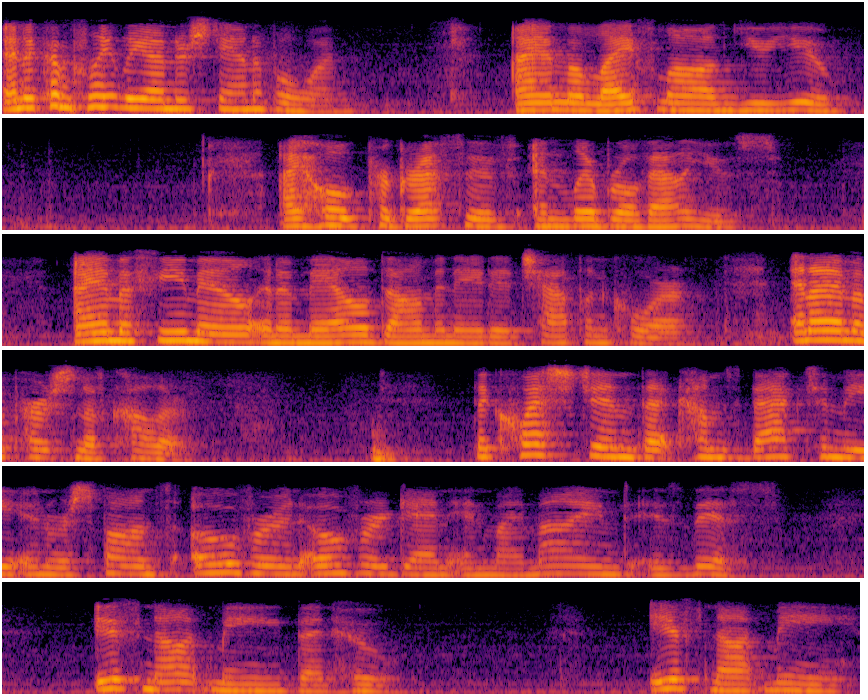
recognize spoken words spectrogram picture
and a completely understandable one. I am a lifelong UU. I hold progressive and liberal values. I am a female in a male dominated chaplain corps, and I am a person of color. The question that comes back to me in response over and over again in my mind is this If not me, then who? If not me,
